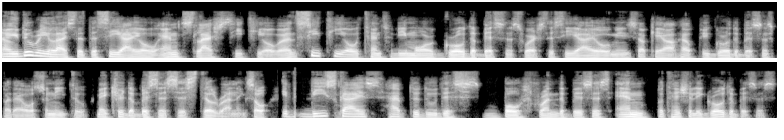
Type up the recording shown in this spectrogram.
Now you do realize that the CIO and slash CTO, well, CTO tends to be more grow the business, whereas the CIO means, okay, I'll help you grow the business, but I also need to make sure the business is still running. So if these guys have to do this, both run the business and potentially grow the business,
